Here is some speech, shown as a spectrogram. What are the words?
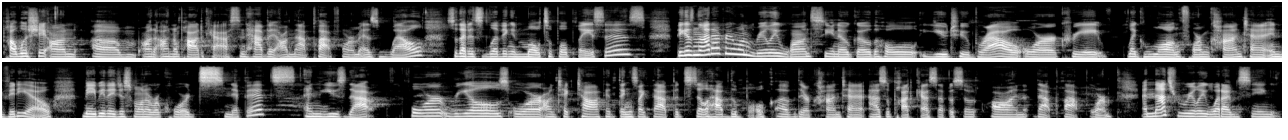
publish it on um on, on a podcast and have it on that platform as well so that it's living in multiple places because not everyone really wants you know go the whole youtube route or create like long form content in video maybe they just want to record snippets and use that for reels or on TikTok and things like that, but still have the bulk of their content as a podcast episode on that platform. And that's really what I'm seeing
